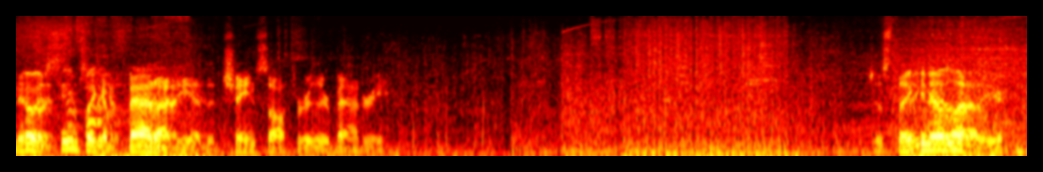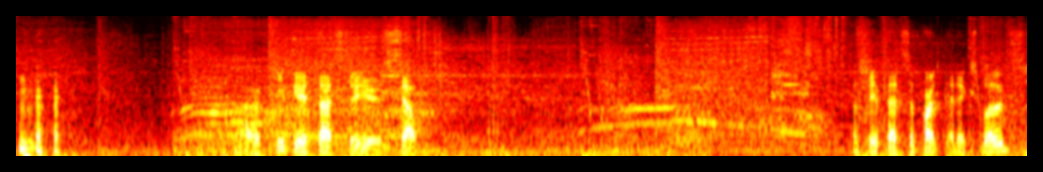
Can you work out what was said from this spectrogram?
No, it seems like a bad idea to chainsaw through their battery. Just thinking out loud here. Uh, keep your thoughts to yourself. Let's see if that's the part that explodes.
